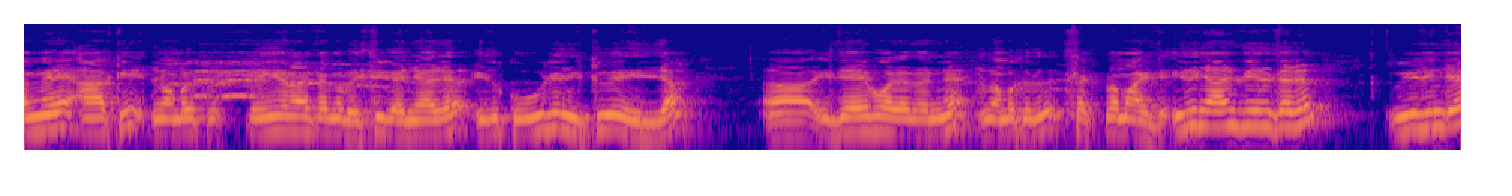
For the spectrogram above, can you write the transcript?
അങ്ങനെ ആക്കി നമ്മൾ ക്ലിയറായിട്ട് അങ്ങ് വെച്ച് കഴിഞ്ഞാൽ ഇത് കൂടി നിൽക്കുകയില്ല. ഇതേപോലെ തന്നെ നമുക്കിത് ശക്തമായിട്ട്. ഇത് ഞാൻ ചെയ്യുന്നത് വീടിന്റെ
